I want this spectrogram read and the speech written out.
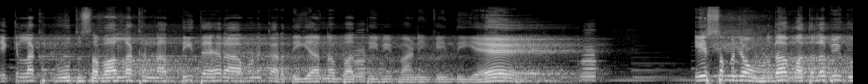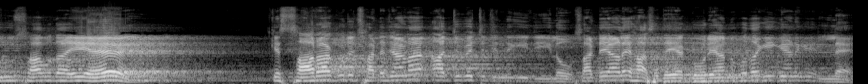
ਇੱਕ ਲੱਖ ਪੂਤ, ਸਵਾ ਲੱਖ ਨਾਤੀ ਤਹਿ ਰਾਵਣ ਘਰ ਆ, ਨਾ ਬਾਤੀ ਵੀ ਬਾਣੀ ਕਹਿੰਦੀ ਐ। ਇਹ ਸਮਝਾਉਣ ਦਾ ਮਤਲਬ ਹੀ ਗੁਰੂ ਸਾਹਿਬ ਦਾ ਇਹ ਹੈ ਕਿ ਸਾਰਾ ਕੁਝ ਛੱਡ ਜਾਣਾ, ਅੱਜ ਵਿੱਚ ਜ਼ਿੰਦਗੀ ਜੀ ਲਓ। ਸਾਡੇ ਵਾਲੇ ਹੱਸਦੇ ਆ, ਗੋਰਿਆਂ ਨੂੰ ਪਤਾ ਕੀ ਕਹਿਣਗੇ? ਲੈ,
